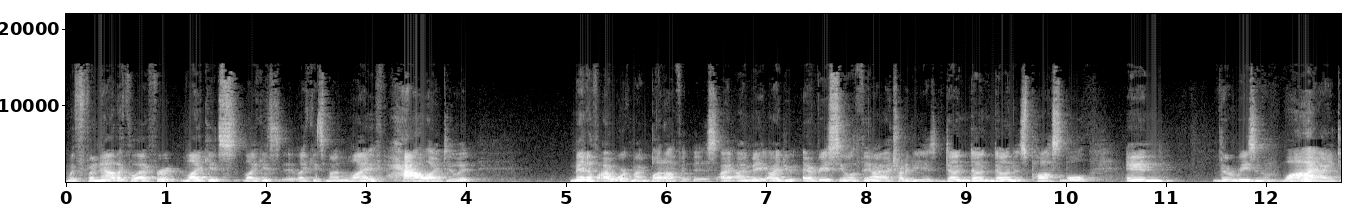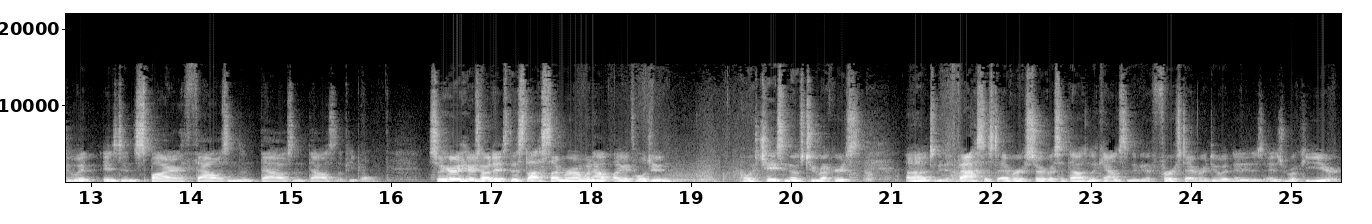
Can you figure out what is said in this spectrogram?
with fanatical effort, like it's like it's like it's my life, how I do it, man, if I work my butt off at this, I, I make I do every single thing. I, I try to be as done, done, done as possible. And the reason why I do it is to inspire thousands and thousands and thousands of people. So here, here's how it is. This last summer, I went out, like I told you, and I was chasing those two records uh, to be the fastest ever service a thousand accounts and to be the first to ever do it in his, in his rookie year.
